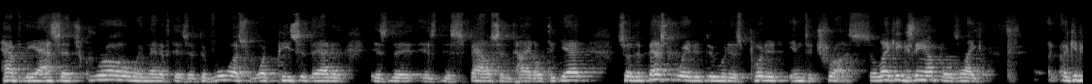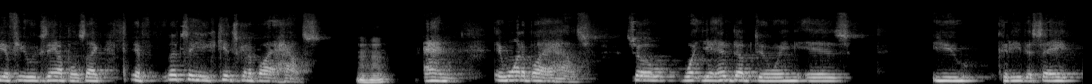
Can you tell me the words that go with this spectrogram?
have the assets grow. And then if there's a divorce, what piece of that is the is the spouse entitled to get? So the best way to do it is put it into trust. So, like examples, like I'll give you a few examples. Like if let's say your kid's going to buy a house mm-hmm. and they want to buy a house. So what you end up doing is you could either say,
